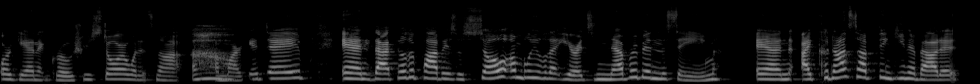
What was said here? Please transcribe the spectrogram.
organic grocery store when it's not oh. a market day, and that field of poppies was so unbelievable that year. It's never been the same and I could not stop thinking about it.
